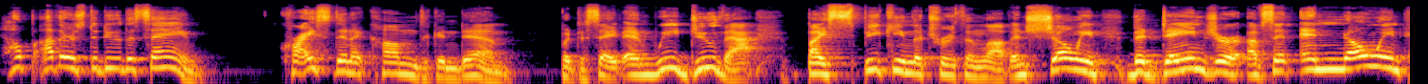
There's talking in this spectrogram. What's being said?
help others to do the same. Christ didn't come to condemn, but to save. And we do that by speaking the truth in love and showing the danger of sin and knowing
